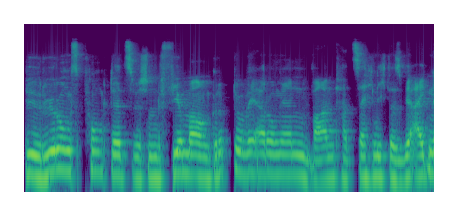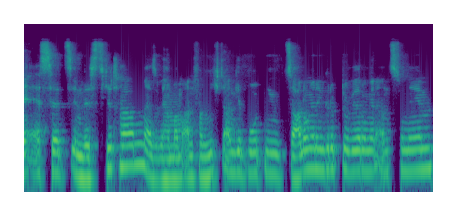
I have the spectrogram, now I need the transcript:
Berührungspunkte zwischen Firma und Kryptowährungen waren tatsächlich, dass wir eigene Assets investiert haben. Also wir haben am Anfang nicht angeboten, Zahlungen in Kryptowährungen anzunehmen,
